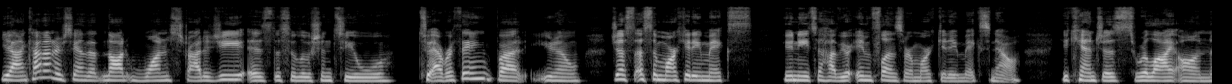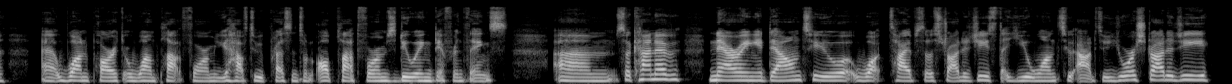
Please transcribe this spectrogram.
Yeah, and kind of understand that not one strategy is the solution to to everything, but you know, just as a marketing mix, you need to have your influencer marketing mix now. You can't just rely on uh, one part or one platform. You have to be present on all platforms doing different things. Um, so kind of narrowing it down to what types of strategies that you want to add to your strategy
